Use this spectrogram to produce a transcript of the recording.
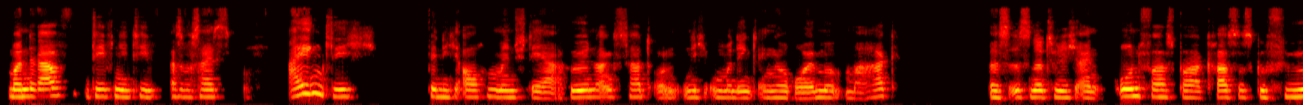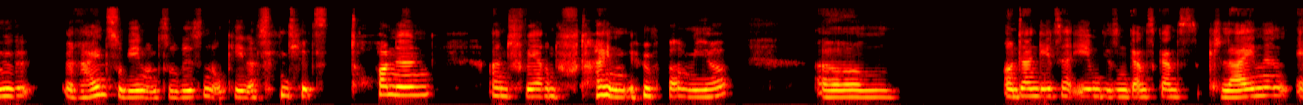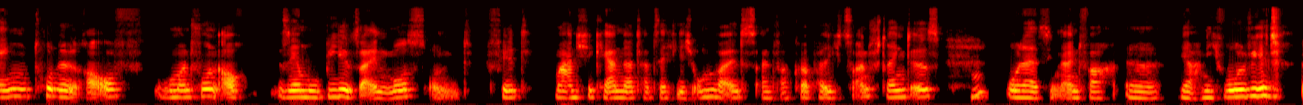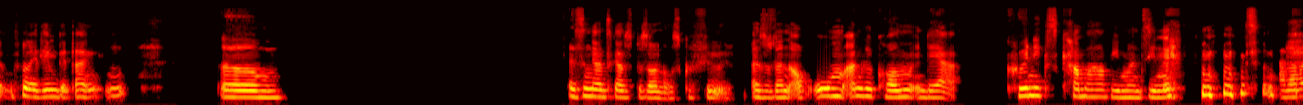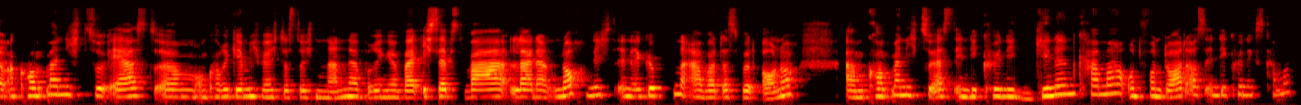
man darf definitiv, also was heißt, eigentlich bin ich auch ein Mensch, der Höhenangst hat und nicht unbedingt enge Räume mag es ist natürlich ein unfassbar krasses Gefühl, reinzugehen und zu wissen, okay, das sind jetzt Tonnen an schweren Steinen über mir. Ähm, und dann geht es ja eben diesen ganz, ganz kleinen, engen Tunnel rauf, wo man schon auch sehr mobil sein muss und fit. Manche kehren da tatsächlich um, weil es einfach körperlich zu anstrengend ist Hm? oder es ihnen einfach äh, ja, nicht wohl wird bei dem Gedanken. Ähm, ist ein ganz, ganz besonderes Gefühl. Also dann auch oben angekommen in der Königskammer, wie man sie nennt. Aber kommt man nicht zuerst, ähm, und korrigiere mich, wenn ich das durcheinander bringe, weil ich selbst war leider noch nicht in Ägypten, aber das wird auch noch. Ähm, kommt man nicht zuerst in die Königinnenkammer und von dort aus in die Königskammer?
